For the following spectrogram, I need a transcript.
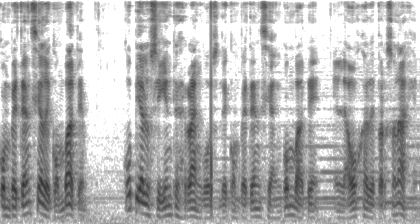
Competencia de combate. Copia los siguientes rangos de competencia en combate en la hoja de personaje,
